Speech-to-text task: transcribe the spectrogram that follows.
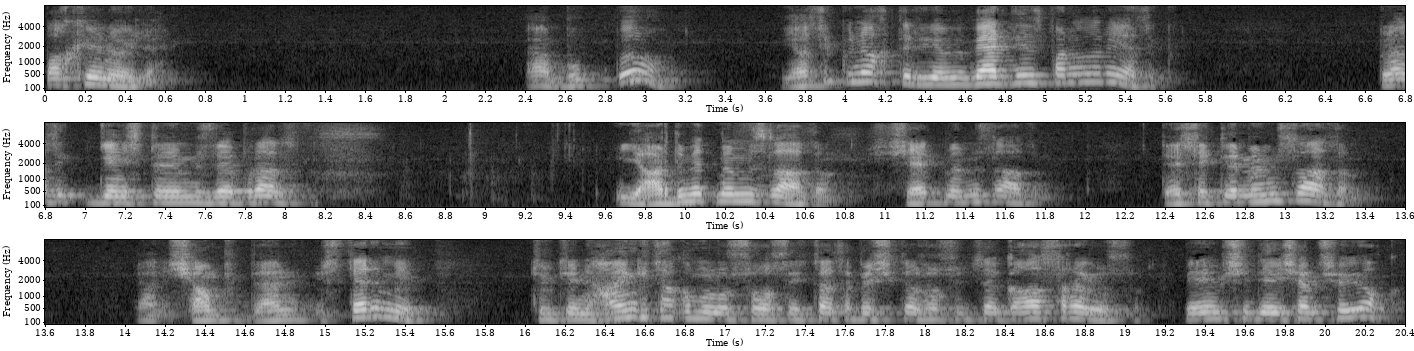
bakıyorsun öyle. Ha, bu, bu. Yazık günahtır. Ya. Verdiğiniz paralara yazık. Biraz gençlerimize biraz yardım etmemiz lazım. Şey etmemiz lazım. Desteklememiz lazım. Yani şampiyon ben isterim mi? Türkiye'nin hangi takım olursa olsun, isterse Beşiktaş olsun, isterse Galatasaray olsun. Benim için değişen bir şey yok.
